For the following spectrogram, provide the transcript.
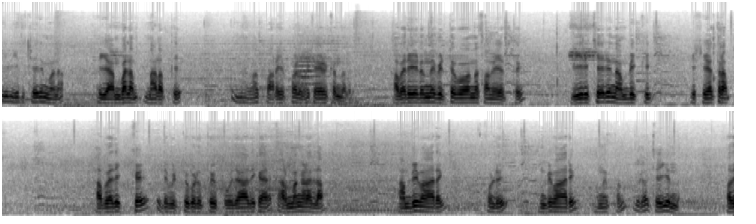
ഈ വീരിച്ചേരി മന ഈ അമ്പലം നടത്തി എന്നാണ് പറയപ്പെടുന്നത് കേൾക്കുന്നത്. അവരിടുന്ന് വിട്ടുപോകുന്ന സമയത്ത് വീരിച്ചേരി നമ്പിക്ക് ഈ ക്ഷേത്രം അവർക്ക് ഇത് വിട്ടുകൊടുത്ത് പൂജാതി കർമ്മങ്ങളെല്ലാം അമ്പിമാർ കൊണ്ട് നമ്പിമാർ വന്നിപ്പം ഇവിടെ ചെയ്യുന്നു. അത്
